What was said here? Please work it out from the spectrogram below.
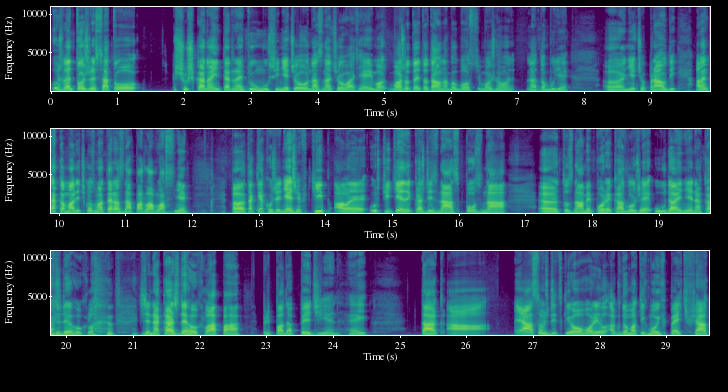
už len to, že sa to šuška na internetu musí niečo naznačovať. Hej, Mo- možno to je totálna blbosť, možno na tom bude uh, niečo pravdy. A len taká maličkosť ma teraz napadla vlastne, uh, tak akože nie že vtip, ale určite každý z nás pozná uh, to známe porekadlo, že údajne na každého, chla- že na každého chlapa pripada 5 žien, hej. Tak a ja som vždycky hovoril, a kto má tých mojich 5 však,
